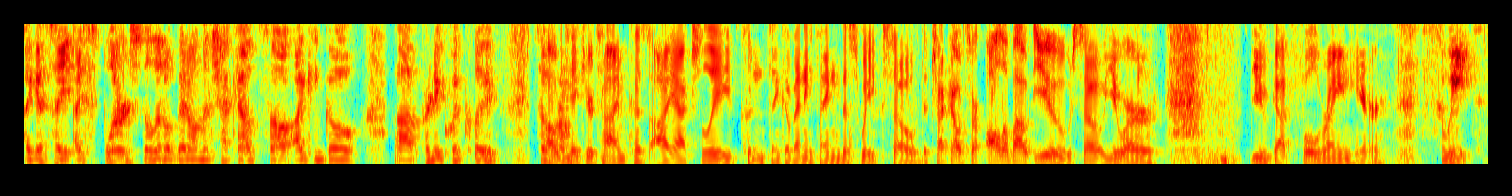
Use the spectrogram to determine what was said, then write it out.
I guess I, I, splurged a little bit on the checkout, so I can go uh, pretty quickly. So, oh, from- take your time because I actually couldn't think of anything this week. So the checkouts are all about you. So you are, you've got full reign here. Sweet.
